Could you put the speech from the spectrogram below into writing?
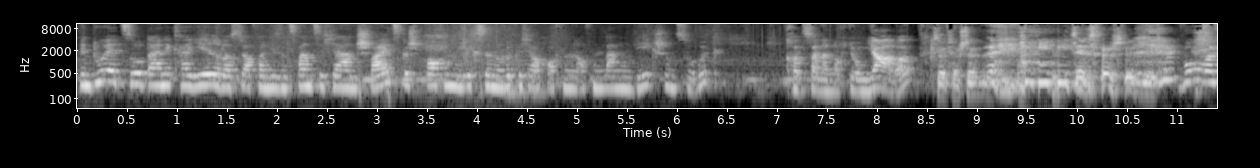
Wenn du jetzt so deine Karriere, du hast ja auch von diesen 20 Jahren Schweiz gesprochen, blickst du nun wirklich auch auf einen, auf einen langen Weg schon zurück? Trotz deiner noch jungen Jahre. Selbstverständlich. Selbstverständlich. Wo, was,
